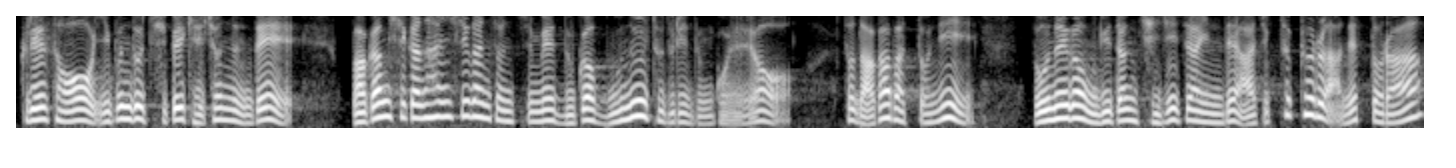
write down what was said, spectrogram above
그래서 이분도 집에 계셨는데 마감 시간 1시간 전쯤에 누가 문을 두드리는 거예요. 그래서 나가봤더니 너네가 우리 당 지지자인데 아직 투표를 안 했더라.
